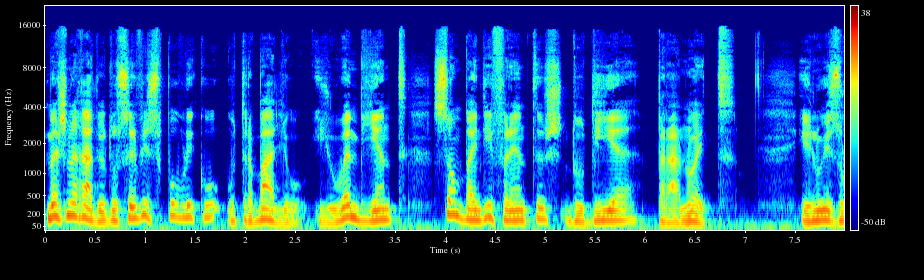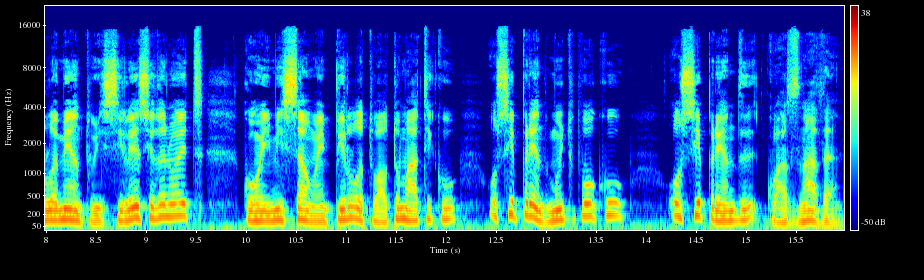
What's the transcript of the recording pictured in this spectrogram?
mas na rádio do serviço público o trabalho e o ambiente são bem diferentes do dia para a noite. E no isolamento e silêncio da noite, com a emissão em piloto automático, ou se aprende muito pouco ou se aprende quase nada.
